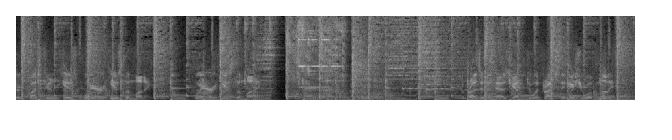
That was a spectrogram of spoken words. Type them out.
unanswered question is where is the money? Where is the money? The president has yet to address the issue of money.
